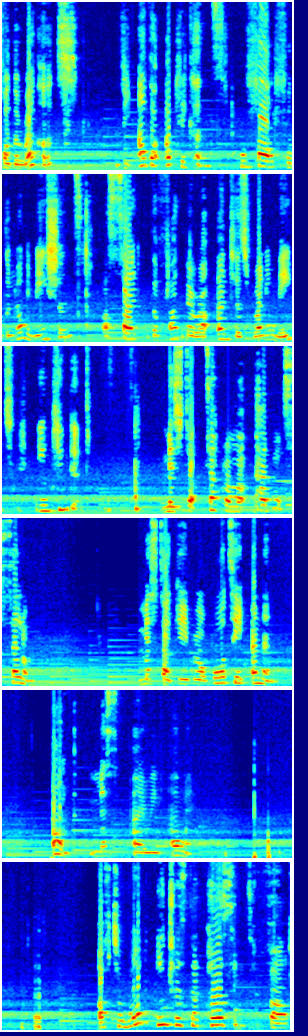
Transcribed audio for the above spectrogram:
For the records, the other applicants who filed for the nominations aside the flag bearer and his running mate included Mr. Takrama Padmos Selom, Mr. Gabriel Bote Annan, and Miss Irene Owen. After all interested persons filed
